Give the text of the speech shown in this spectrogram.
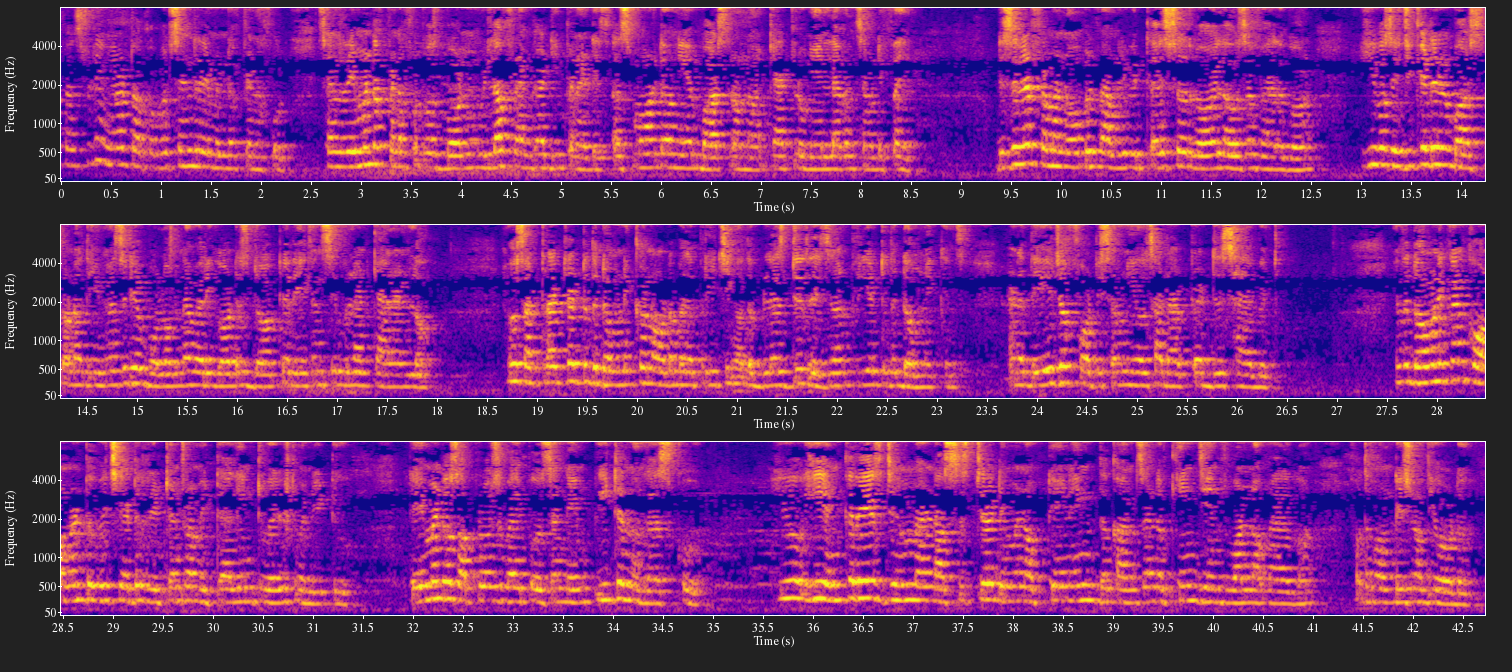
about Saint Raymond of Penafort. Saint Raymond of Penafort was born in Villa Franca de Penedès, a small town near Barcelona, Catalonia in 1175. Descended from a noble family with ties to the royal house of Aragon, he was educated in Barcelona at the University of Bologna where he got his doctorate in civil and canon law. He was attracted to the Dominican order by the preaching of the Blessed Reginald prior to the Dominicans, and at the age of 47 he also adopted this habit. In the Dominican convent to which he had returned from Italy in 1222, Raymond was approached by a person named Peter Nolasco. He, he encouraged him and assisted him in obtaining the consent of King James I of Aragon for the foundation of the order.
